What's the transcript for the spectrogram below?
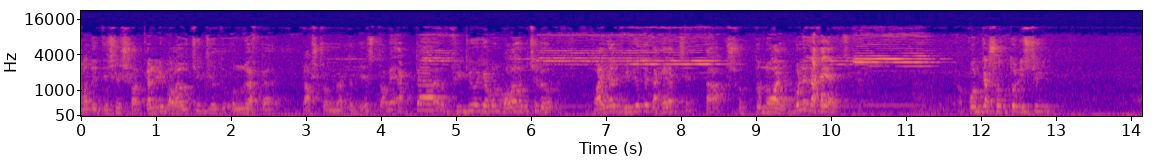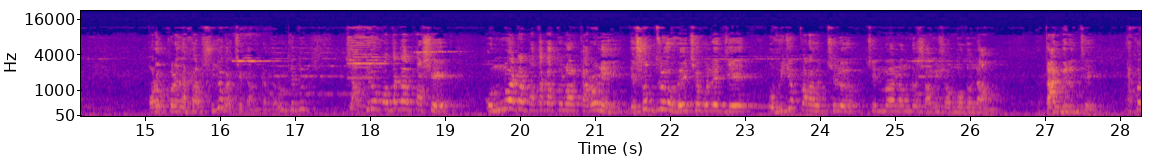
আমাদের দেশের সরকারেরই বলা উচিত, যেহেতু অন্য একটা রাষ্ট্র, অন্য একটা দেশ। তবে একটা ভিডিও যেমন বলা হচ্ছিল ভাইরাল ভিডিওতে দেখা যাচ্ছে তা সত্য নয় বলে দেখা যাচ্ছে। কোনটা সত্য নিশ্চয়ই পরখ করে দেখার সুযোগ আছে কারণটা কারণ, কিন্তু জাতীয় পতাকার পাশে অন্য একটা পতাকা তোলার কারণে দেশদ্রোহ হয়েছে বলে যে অভিযোগ করা হচ্ছিল চিন্ময়ানন্দ স্বামী সম্মত নাম, তার বিরুদ্ধে। এখন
